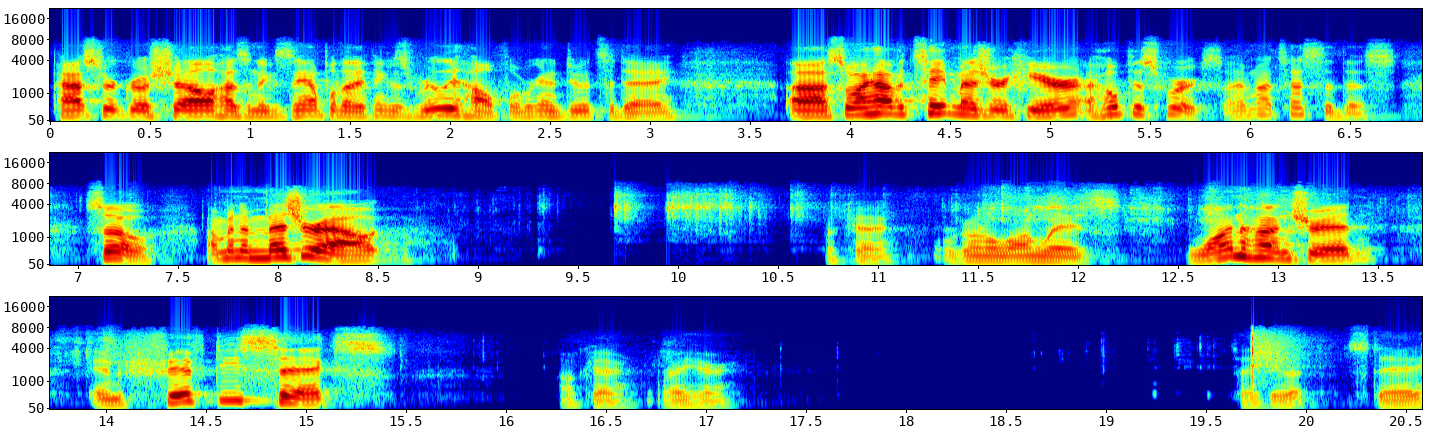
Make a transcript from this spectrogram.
Pastor Groeschel has an example that I think is really helpful. We're going to do it today. Uh, so I have a tape measure here. I hope this works. I have not tested this. So I'm going to measure out. Okay, we're going a long ways. 156. Okay, right here. Did I do it? Stay.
